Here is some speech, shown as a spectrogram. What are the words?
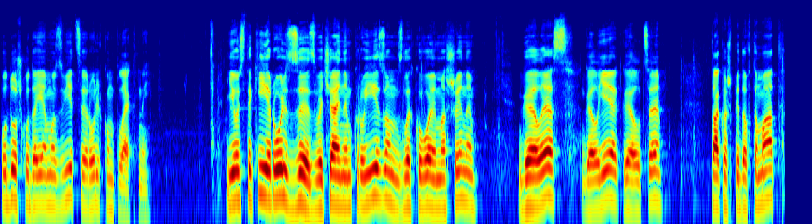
подушку даємо звідси, руль комплектний. І ось такий руль з звичайним круїзом з легкової машини GLS, GLE, GLC. Також під автомат,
